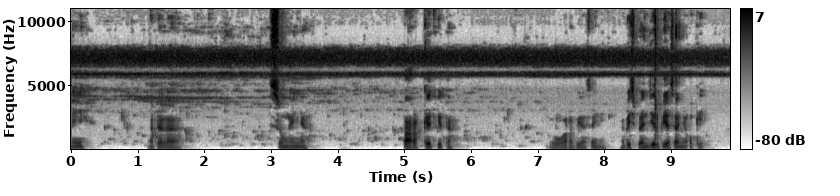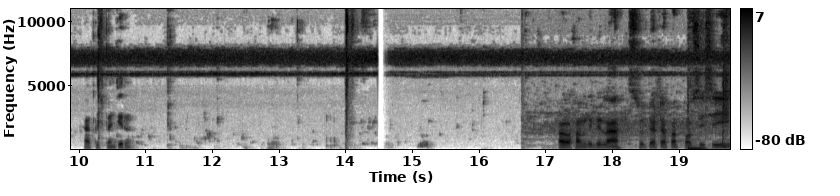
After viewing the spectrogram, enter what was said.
ini adalah sungainya. Target kita. Luar biasa ini. Habis banjir biasanya oke habis banjir. Alhamdulillah sudah dapat posisi.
